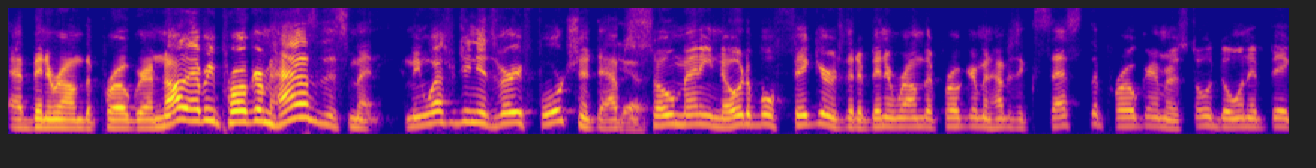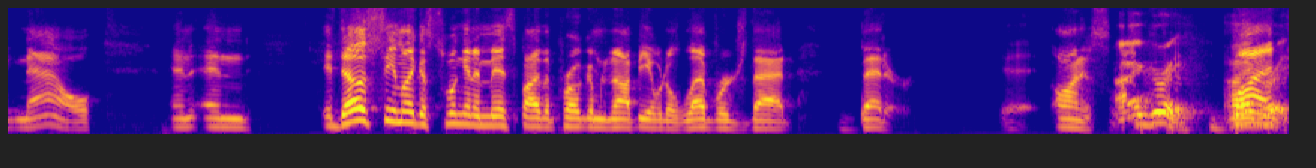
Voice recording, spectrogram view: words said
have been around the program. Not every program has this many. I mean, West Virginia is very fortunate to have yeah. so many notable figures that have been around the program and have success the program and are still doing it big now. And and it does seem like a swing and a miss by the program to not be able to leverage that better. Eh, honestly, I agree. But I, agree.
